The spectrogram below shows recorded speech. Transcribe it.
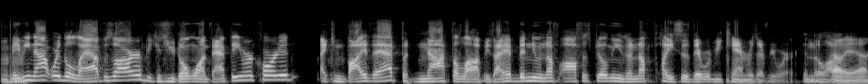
Mhm. Maybe not where the labs are because you don't want that being recorded. I can buy that, but not the lobbies. I have been to enough office buildings, enough places there would be cameras everywhere in the lobby. Oh yeah.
